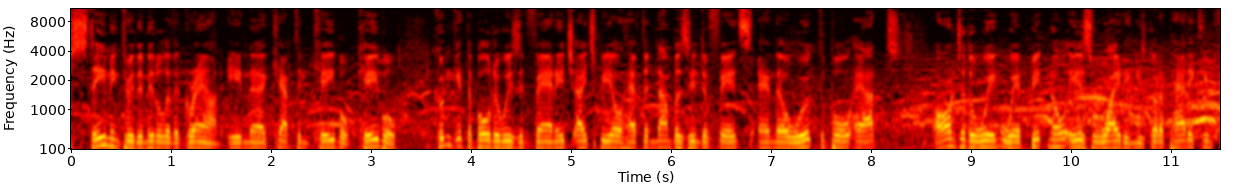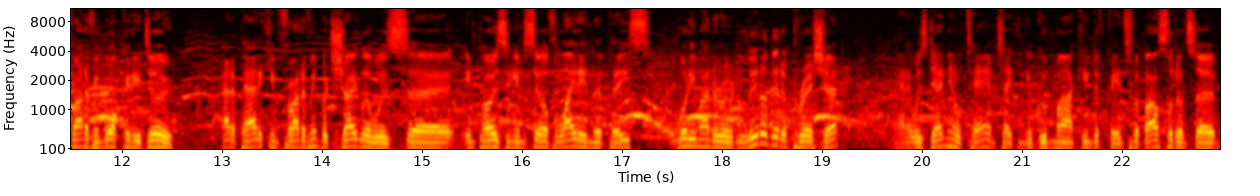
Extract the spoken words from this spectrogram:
steaming through the middle of the ground in uh, Captain Keeble. Keeble couldn't get the ball to his advantage. HBL have the numbers in defence and they'll work the ball out onto the wing where Bicknell is waiting. He's got a paddock in front of him. What can he do? Had a paddock in front of him, but Shayla was uh, imposing himself late in the piece, put him under a little bit of pressure, and it was Daniel Tam taking a good mark in defence for Busselton. So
